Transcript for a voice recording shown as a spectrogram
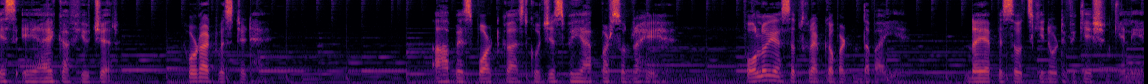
इस एआई का फ्यूचर थोड़ा ट्विस्टेड है। आप इस पॉडकास्ट को जिस भी ऐप पर सुन रहे हैं फॉलो या सब्सक्राइब का बटन दबाइए। नए एपिसोड्स की नोटिफिकेशन के लिए।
